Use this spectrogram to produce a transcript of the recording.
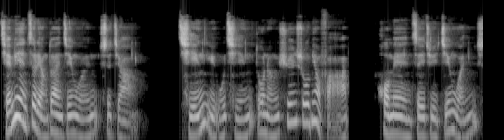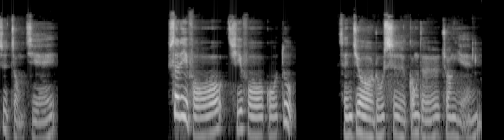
前面这两段经文是讲情与无情都能宣说妙法，后面这一句经文是总结。舍利弗，其佛国度成就如是功德庄严。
